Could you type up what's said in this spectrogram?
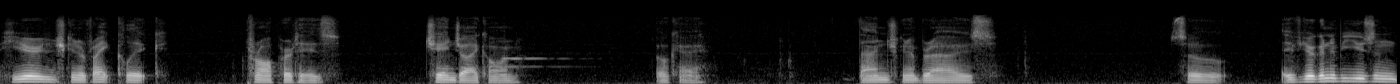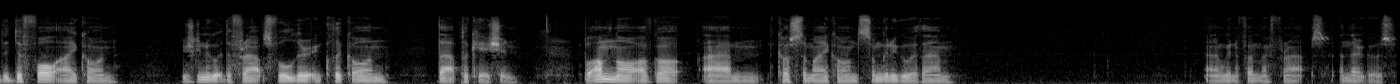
here you're just going to right click properties change icon. Okay. Then you're just going to browse. So if you're going to be using the default icon you're just going to go to the fraps folder and click on the application. But I'm not I've got um, custom icons, so I'm going to go with them. And I'm going to find my fraps, and there it goes.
